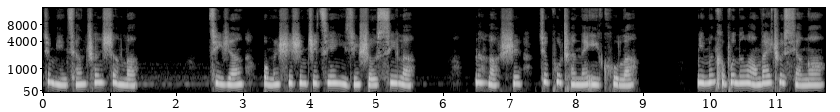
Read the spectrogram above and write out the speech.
就勉强穿上了。既然我们师生之间已经熟悉了，那老师就不穿内衣裤了。你们可不能往歪处想哦。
